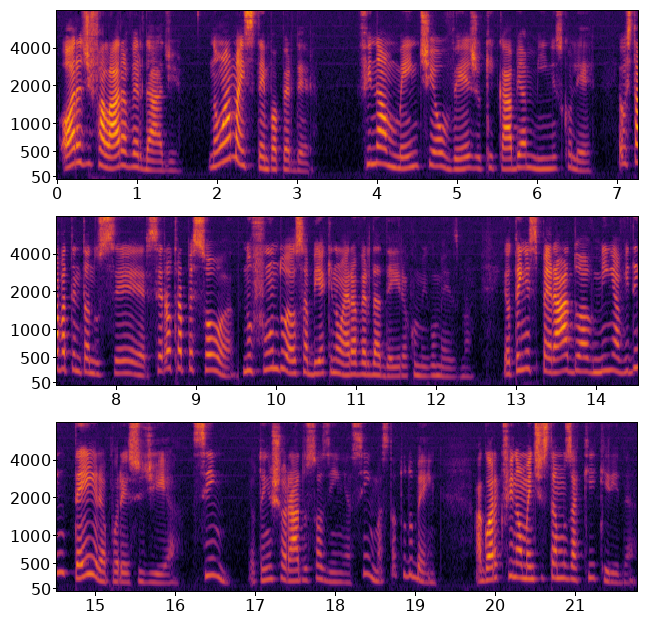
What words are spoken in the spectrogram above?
Hora de falar a verdade. Não há mais tempo a perder. Finalmente eu vejo que cabe a mim escolher. Eu estava tentando ser, ser outra pessoa. No fundo, eu sabia que não era verdadeira comigo mesma. Eu tenho esperado a minha vida inteira por esse dia. Sim, eu tenho chorado sozinha. Sim, mas tá tudo bem. Agora que finalmente estamos aqui, querida,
